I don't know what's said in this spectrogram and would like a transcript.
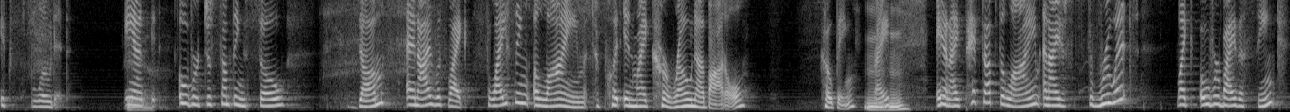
exploded. And it, over just something so dumb. And I was like slicing a lime to put in my Corona bottle coping, right? Mm-hmm. And I picked up the lime and I just threw it like over by the sink,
